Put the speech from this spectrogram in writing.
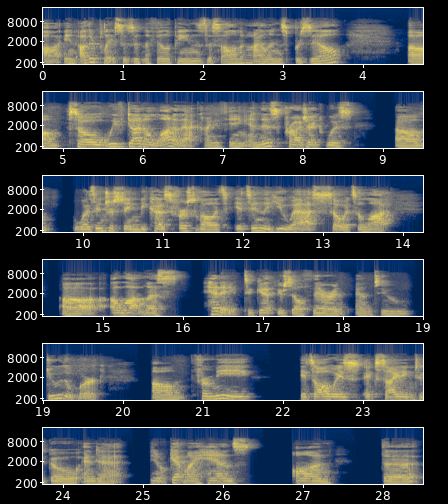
uh, in other places in the Philippines, the Solomon Islands, Brazil. Um, so we've done a lot of that kind of thing. And this project was um, was interesting because, first of all, it's it's in the U.S., so it's a lot uh, a lot less headache to get yourself there and, and to do the work. Um, for me, it's always exciting to go and uh, you know get my hands on the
